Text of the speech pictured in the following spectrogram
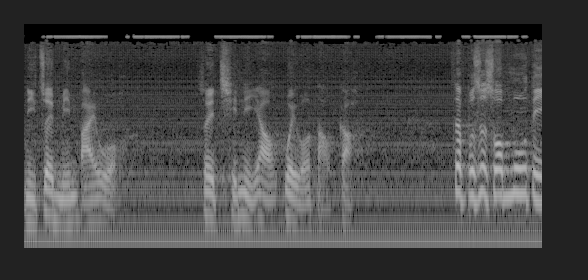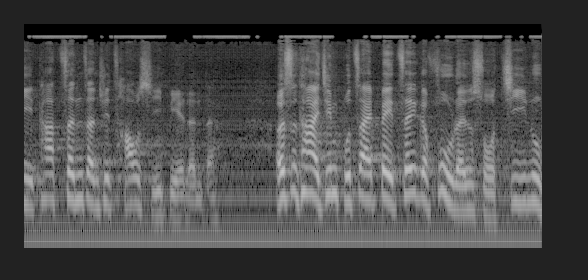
你最明白我，所以请你要为我祷告。”这不是说目的他真正去抄袭别人的，而是他已经不再被这个富人所激怒。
